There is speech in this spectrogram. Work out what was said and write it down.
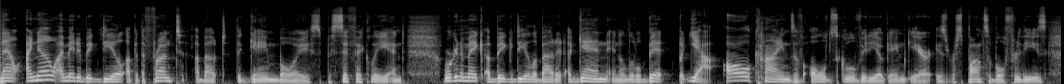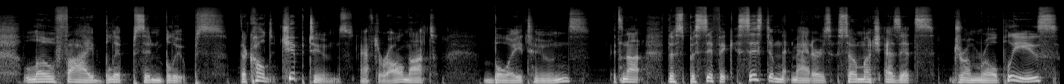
Now, I know I made a big deal up at the front about the Game Boy specifically, and we're to make a big deal about it again in a little bit, but yeah, all kinds of old school video game gear is responsible for these lo fi blips and bloops. They're called chip tunes, after all, not boy tunes. It's not the specific system that matters so much as its, drumroll please,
